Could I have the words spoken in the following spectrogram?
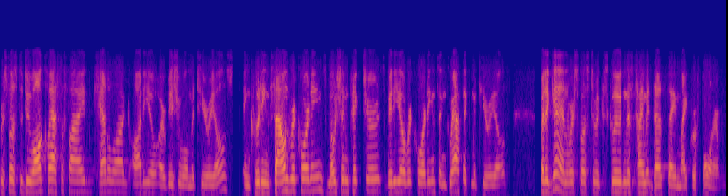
we're supposed to do all classified, cataloged audio or visual materials, including sound recordings, motion pictures, video recordings, and graphic materials, but again, we're supposed to exclude, and this time it does say microforms.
